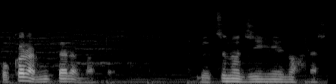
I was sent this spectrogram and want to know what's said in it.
ここから見たらまた別の陣営の話。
